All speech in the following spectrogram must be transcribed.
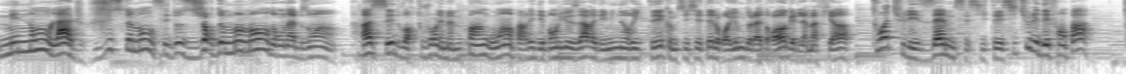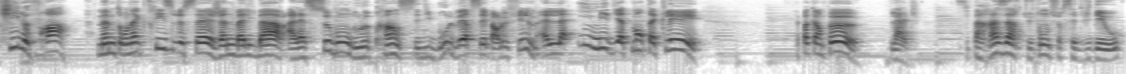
Mais non, Ladj, justement, c'est de ce genre de moment dont on a besoin. Assez de voir toujours les mêmes pingouins parler des banlieusards et des minorités comme si c'était le royaume de la drogue et de la mafia. Toi, tu les aimes, ces cités. Si tu les défends pas, qui le fera? Même ton actrice le sait, Jeanne Balibar, à la seconde où le prince s'est dit bouleversé par le film, elle l'a immédiatement taclé. Et pas qu'un peu. Ladj, si par hasard tu tombes sur cette vidéo,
